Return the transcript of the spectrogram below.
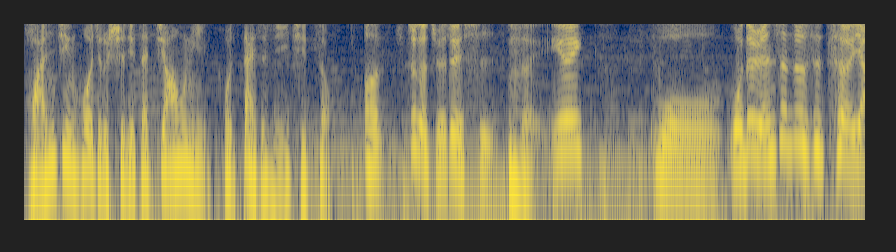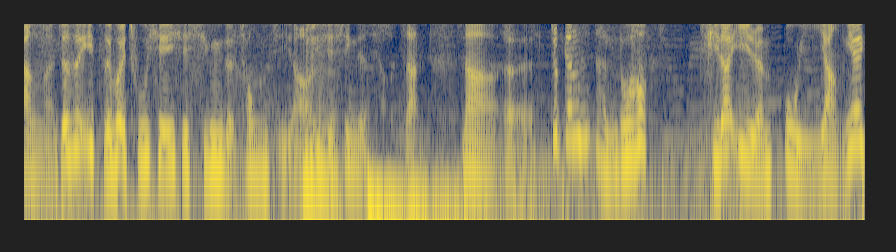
环境或这个世界在教你，或带着你一起走。哦，这个绝对是对，因为。我我的人生就是这样啊，就是一直会出现一些新的冲击，然后一些新的挑战。那呃，就跟很多其他艺人不一样，因为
